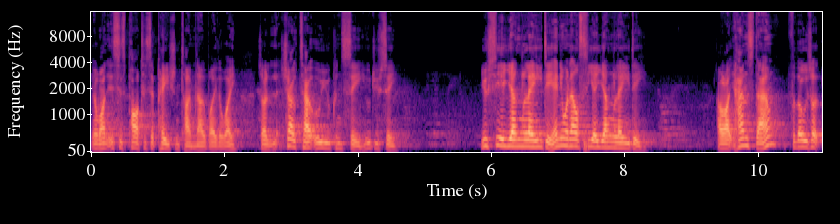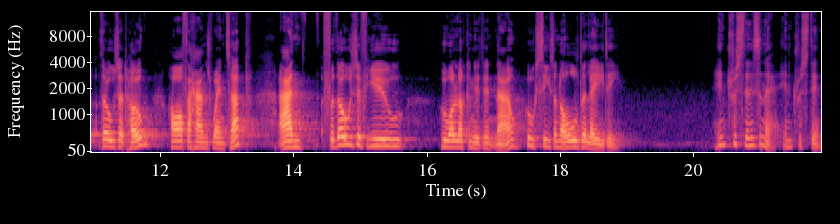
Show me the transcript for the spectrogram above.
You this is participation time now, by the way. So shout out who you can see. Who do you see? You see a young lady. Anyone else see a young lady? All right, hands down. For those at, those at home, half the hands went up. And for those of you who are looking at it now, who sees an older lady? Interesting, isn't it? Interesting.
